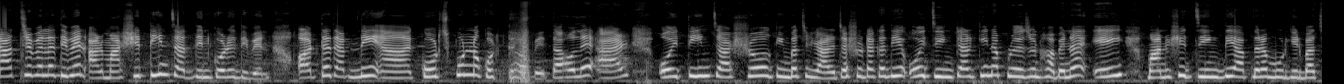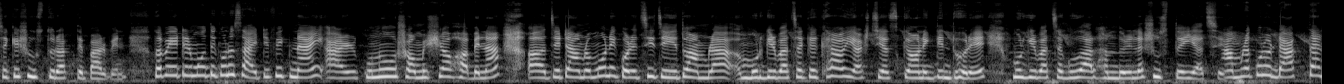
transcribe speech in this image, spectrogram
রাত্রেবেলা দিবেন আর মাসে তিন চার দিন করে দিবেন। অর্থাৎ আপনি কোর্স পূর্ণ করতে হবে। তাহলে আর ওই তিন চারশো কিংবা সাড়ে চারশো টাকা দিয়ে ওই জিঙ্কটার কিনা প্রয়োজন হবে না। এই মানুষের জিঙ্ক দিয়ে আপনারা মুরগির বাচ্চাকে সুস্থ রাখতে পারবেন। তবে এটার মধ্যে কোনো সাইড ইফেক্ট নাই আর কোনো সমস্যাও হবে না। যেটা আমরা মনে করেছি যেহেতু আমরা মুরগির বাচ্চাকে খাওয়াই আসছি আজকে অনেক দিন ধরে, মুরগির বাচ্চাগুলো আলহামদুলিল্লাহ সুস্থই আছে। আমরা কোনো ডাক্তার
